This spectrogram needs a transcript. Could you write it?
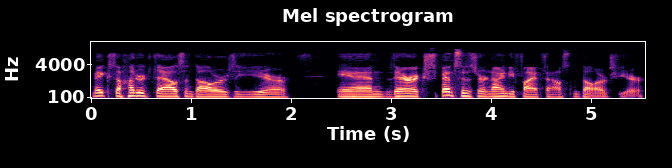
makes a hundred thousand dollars a year and their expenses are ninety five thousand dollars a year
